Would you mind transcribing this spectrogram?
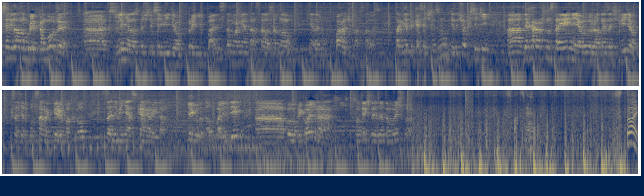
Совсем недавно были в Камбодже. А, К сожалению, у нас почти все видео проебались с того момента. Осталось одно, не, даже парочку осталось. Так где-то косячный звук, где-то еще косяки. А, Для хорошего настроения я выложу одно из этих видео. Кстати, это был самый первый подход. Сзади меня с камерой там бегала толпа людей. А, Было прикольно. Смотри, что из этого вышло. Спортсмен. Стой!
